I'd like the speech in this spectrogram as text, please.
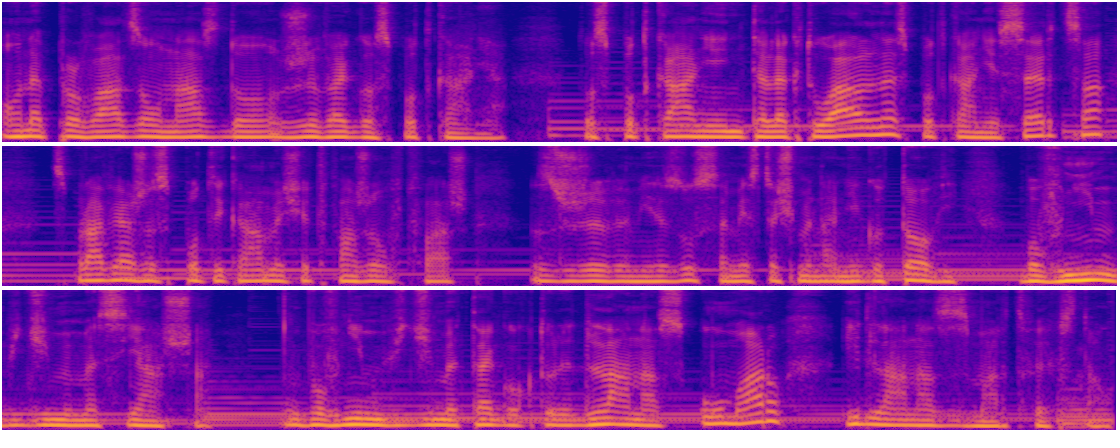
One prowadzą nas do żywego spotkania. To spotkanie intelektualne, spotkanie serca sprawia, że spotykamy się twarzą w twarz z żywym Jezusem. Jesteśmy na nie gotowi, bo w nim widzimy Mesjasza bo w nim widzimy tego, który dla nas umarł i dla nas zmartwychwstał,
